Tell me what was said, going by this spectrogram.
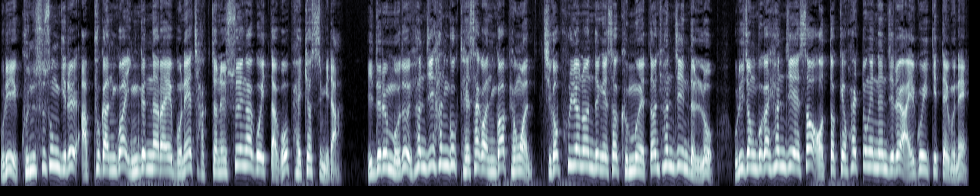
우리 군 수송기를 아프간과 인근 나라에 보내 작전을 수행하고 있다고 밝혔습니다. 이들은 모두 현지 한국 대사관과 병원, 직업훈련원 등에서 근무했던 현지인들로 우리 정부가 현지에서 어떻게 활동했는지를 알고 있기 때문에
